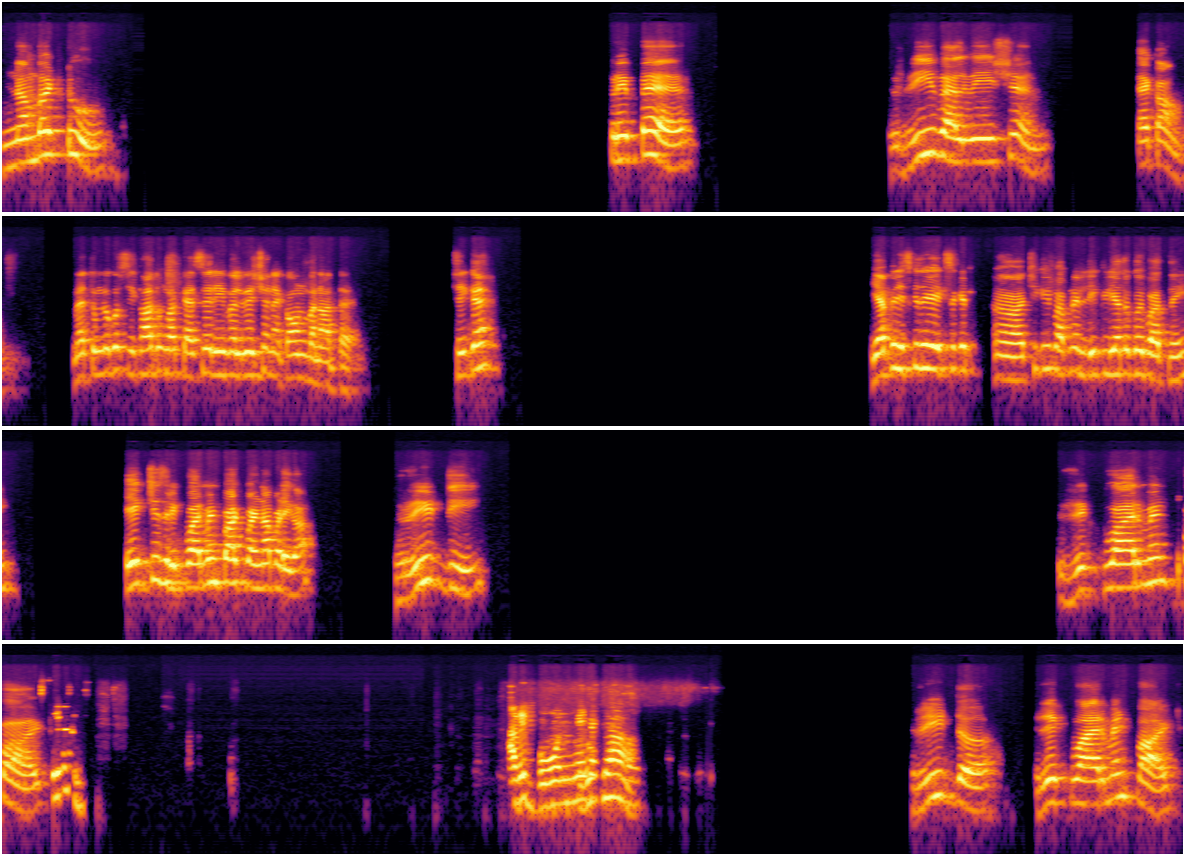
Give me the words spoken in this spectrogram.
Number two prepare revaluation account मैं तुम लोग को सिखा दूँगा कैसे रिवेल्युएशन अकाउंट बनाता है। ठीक है? या फिर इसकी जगह एक सेकेंड ठीक है, आपने लिख लिया तो कोई बात नहीं। एक चीज़ रिक्वायरमेंट पार्ट पढ़ना पड़ेगा। रीड दी requirement part अभी बोलने का read the requirement part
